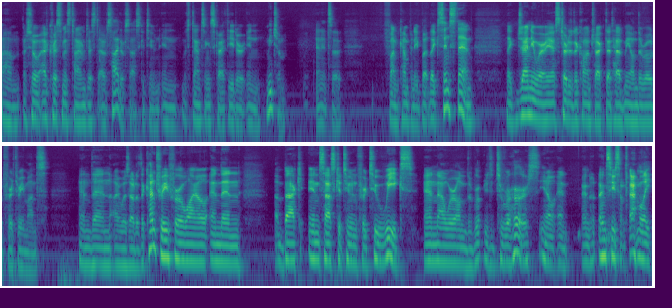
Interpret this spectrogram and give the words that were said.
um, a show at Christmas time just outside of Saskatoon in with Dancing Sky Theater in Meacham, and it's a fun company. But like since then, like January, I started a contract that had me on the road for three months, and then I was out of the country for a while, and then uh, back in Saskatoon for two weeks, and now we're on the ro- to rehearse, you know, and and and see some family,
